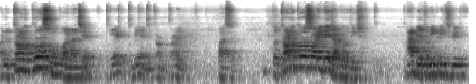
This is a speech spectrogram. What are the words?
અને ત્રણ ક્રોસ મૂકવાના છે. એક, બે અને ત્રણ, ત્રણેય પાસે. તો ત્રણ ક્રોસ વાળી બે જ આકૃતિ છે. આ બે તો નીકળી જ ગઈ.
